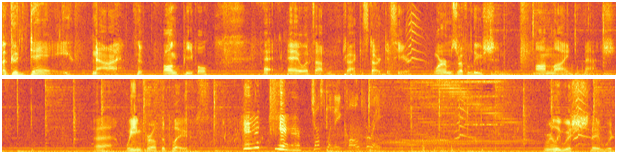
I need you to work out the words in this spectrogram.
a good day. Nah, wrong people. Hey, hey, what's up? Drakus Darkus here. Worms Revolution online match. Uh, waiting for other players. Heck yeah. Just when they called for aid. Really wish they would.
